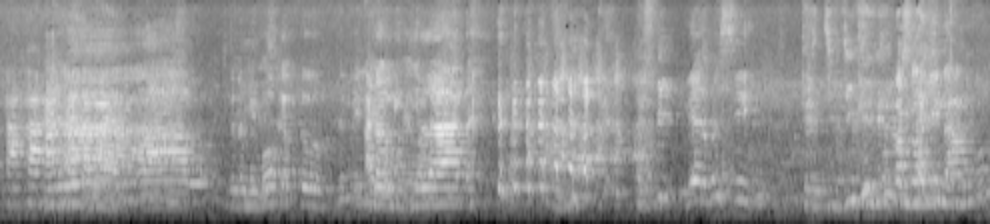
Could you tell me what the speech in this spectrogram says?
hahaha. Itu demi bokep tuh. Demi Kadang bokep. dijilat. Biar bersih. Gaji juga dia. Pas lagi nanggung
